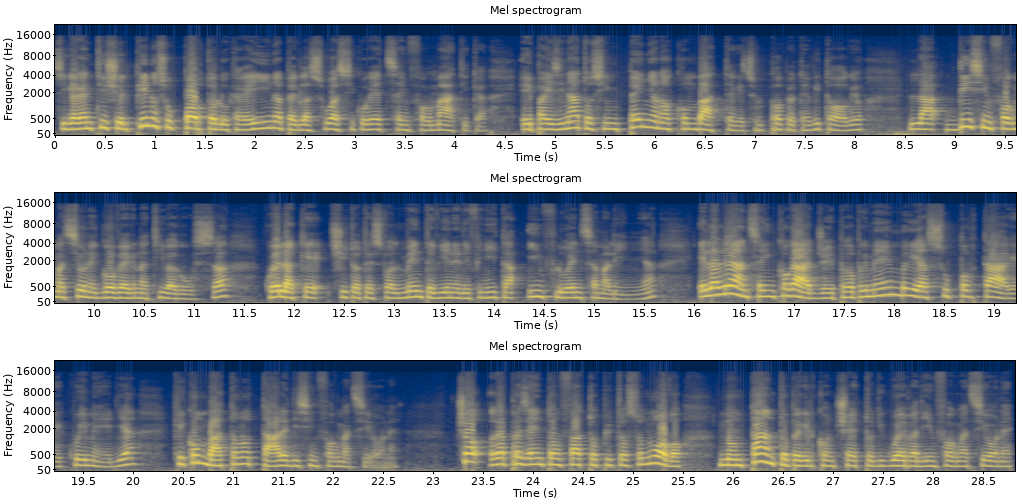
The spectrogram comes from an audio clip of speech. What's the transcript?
Si garantisce il pieno supporto all'Ucraina per la sua sicurezza informatica e i paesi NATO si impegnano a combattere sul proprio territorio la disinformazione governativa russa, quella che, cito testualmente, viene definita influenza maligna, e l'alleanza incoraggia i propri membri a supportare quei media che combattono tale disinformazione. Ciò rappresenta un fatto piuttosto nuovo, non tanto per il concetto di guerra di informazione,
